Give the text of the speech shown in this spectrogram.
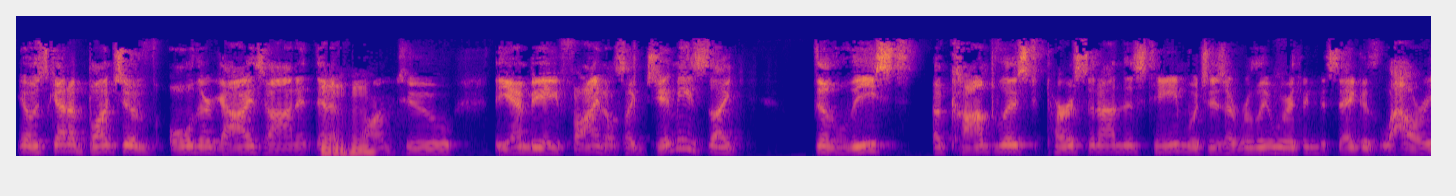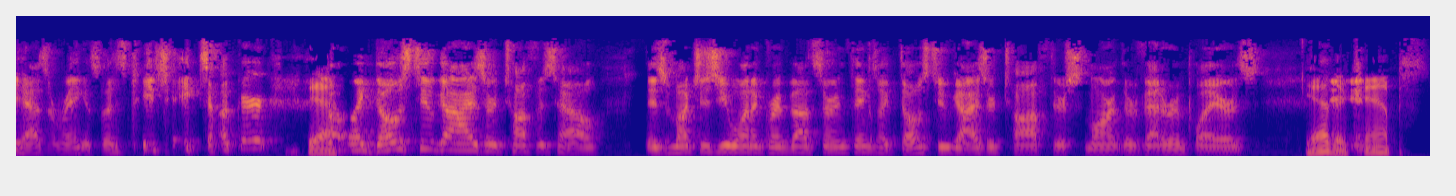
you know, it's got a bunch of older guys on it that mm-hmm. have gone to the NBA Finals. Like Jimmy's like the least accomplished person on this team, which is a really weird thing to say because Lowry has a ring and so does PJ Tucker. Yeah. But like those two guys are tough as hell. As much as you want to grip about certain things, like those two guys are tough. They're smart. They're veteran players. Yeah, they're and, champs.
